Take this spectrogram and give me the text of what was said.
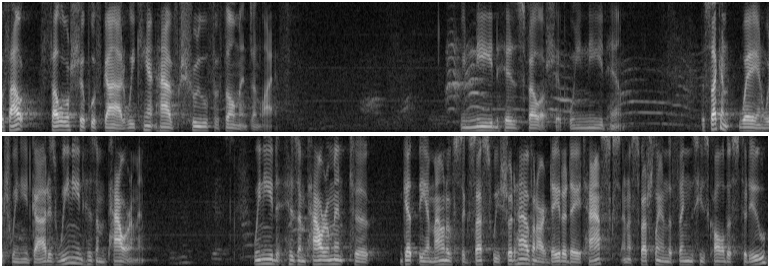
Without fellowship with God, we can't have true fulfillment in life. We need His fellowship, we need Him. The second way in which we need God is we need His empowerment. We need His empowerment to get the amount of success we should have in our day to day tasks, and especially in the things He's called us to do.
